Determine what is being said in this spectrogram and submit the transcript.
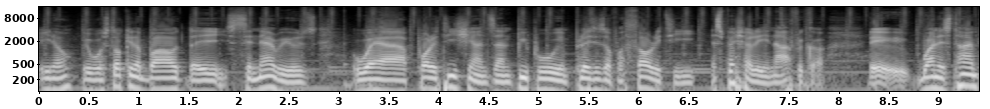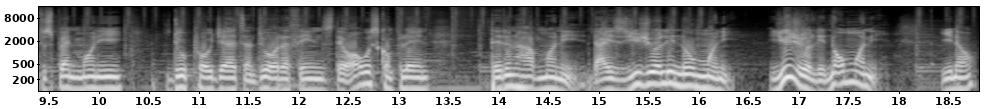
You know he was talking about the scenarios where politicians and people in places of authority especially in africa they when it's time to spend money do projects and do other things they always complain they don't have money. There is usually no money. Usually no money you know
